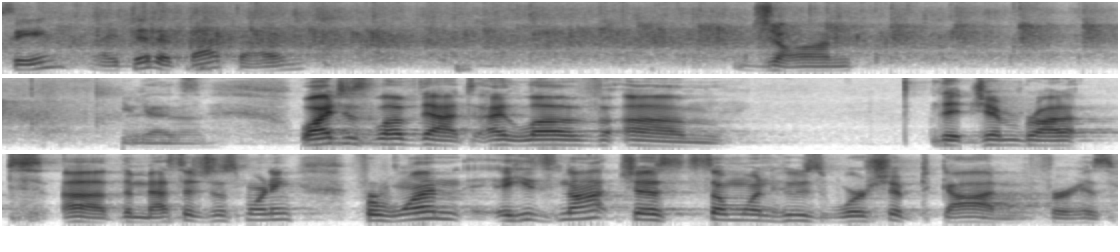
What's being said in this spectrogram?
See, I did it that time. John. You guys. Well, I just love that. I love um, that Jim brought uh, the message this morning. For one, he's not just someone who's worshiped God for his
